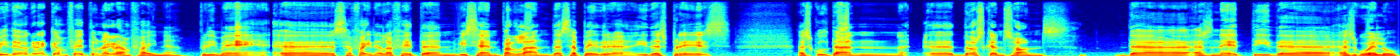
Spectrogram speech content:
Vídeo crec que han fet una gran feina. Primer, eh, sa feina l'ha fet en Vicent parlant de sa pedra i després escoltant eh, dos cançons de Esnet i de Esguelo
